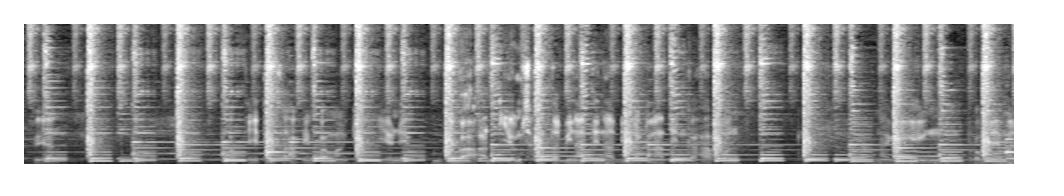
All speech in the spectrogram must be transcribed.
So yan. Pakita sa aking pamangkin. Yun yung, diba? At yung sa katabi natin na bilag natin kahapon. Nagiging problema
